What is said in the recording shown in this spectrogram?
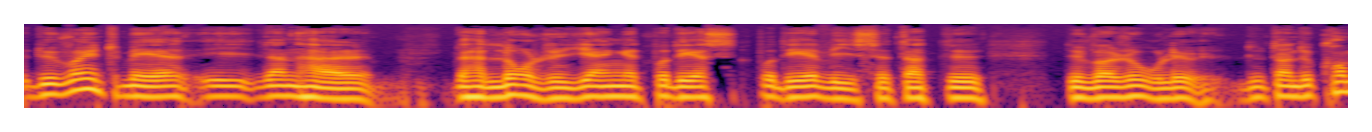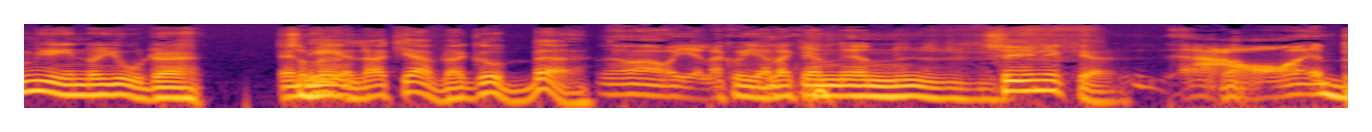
du var ju inte med i den här, det här Lorry-gänget på det, på det viset att du, du var rolig, utan du kom ju in och gjorde en Som en- elak jävla gubbe. Ja, elak och elak. En, en, Cyniker. ja, en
